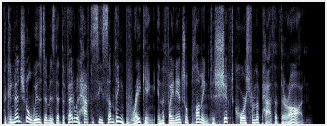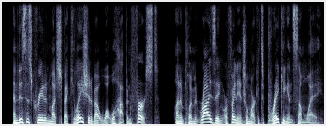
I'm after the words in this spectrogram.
the conventional wisdom is that the Fed would have to see something breaking in the financial plumbing to shift course from the path that they're on and this has created much speculation about what will happen first unemployment rising or financial markets breaking in some way.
